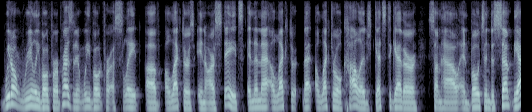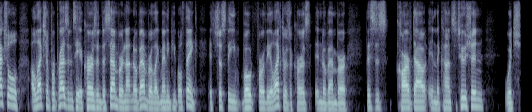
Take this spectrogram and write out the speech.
we don't really vote for a president we vote for a slate of electors in our states and then that elector that electoral college gets together somehow and votes in december the actual election for presidency occurs in december not november like many people think it's just the vote for the electors occurs in november this is carved out in the Constitution, which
